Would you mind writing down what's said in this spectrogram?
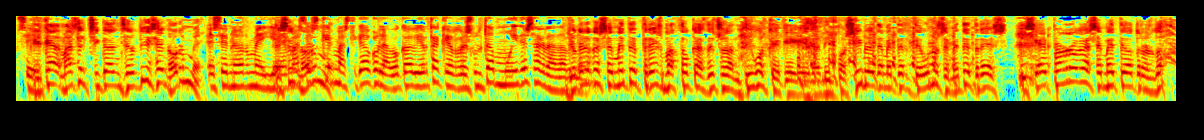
sí. Es que además el chicle de Ancelotti es enorme. Es enorme y Es además es que mastica con la boca abierta que resulta muy desagradable. Yo creo que se mete tres bazocas de esos antiguos que, que eran imposible de meterte uno, se mete tres. Y si hay prórroga, se mete otros dos.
